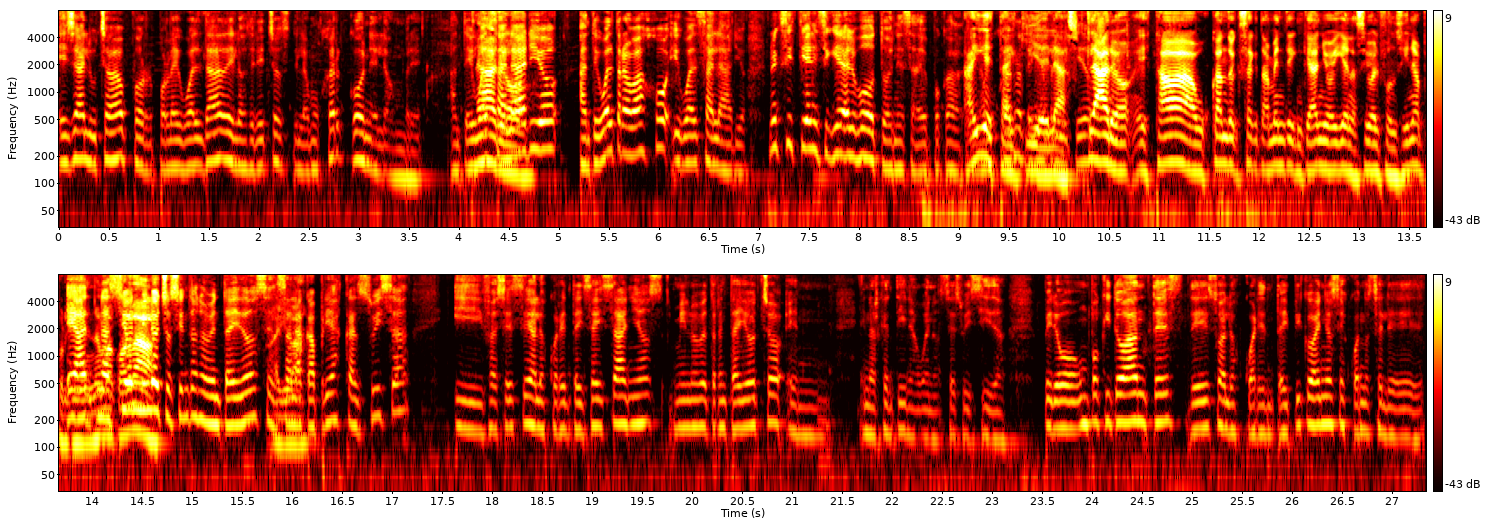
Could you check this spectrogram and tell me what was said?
ella luchaba por, por la igualdad de los derechos de la mujer con el hombre. Ante igual salario, ante igual trabajo, igual salario. No existía ni siquiera el voto en esa época. Ahí está el no Claro, estaba buscando exactamente en qué año había nacido Alfonsina porque eh, nació en 1892 en Sala Capriasca en Suiza y fallece a los 46 años, 1938 en en Argentina, bueno, se suicida. Pero un poquito antes de eso, a los 40 y pico años, es cuando se le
